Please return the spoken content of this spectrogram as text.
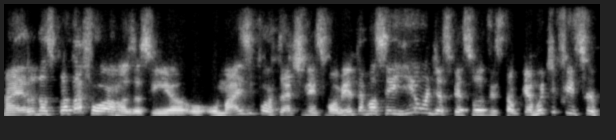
na era das plataformas, assim, o, o mais importante nesse momento é você ir onde as pessoas estão, porque é muito difícil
